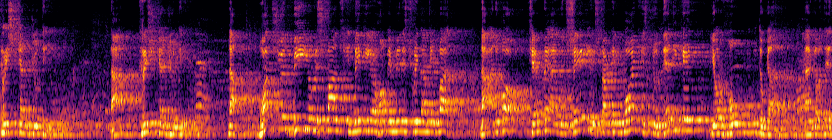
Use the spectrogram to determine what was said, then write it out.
Christian duty. Na? Christian duty. Now, what should be your response in making your home a ministry launching pad? Na ano po? Siyempre, I would say your starting point is to dedicate your home to God. Mga kapatid,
